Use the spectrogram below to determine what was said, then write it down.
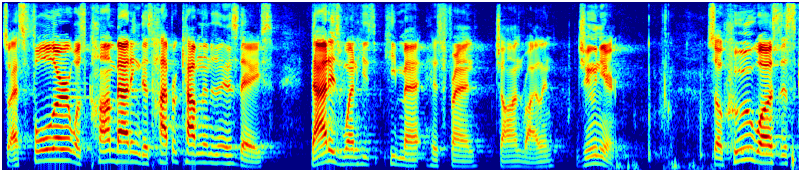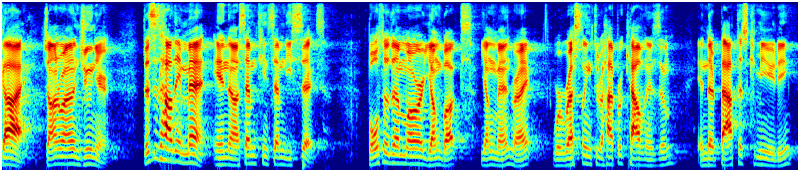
So, as Fuller was combating this hyper Calvinism in his days, that is when he's, he met his friend John Ryland Jr. So, who was this guy, John Ryland Jr.? This is how they met in uh, 1776. Both of them are young bucks, young men, right? Were wrestling through hyper Calvinism in their Baptist community.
